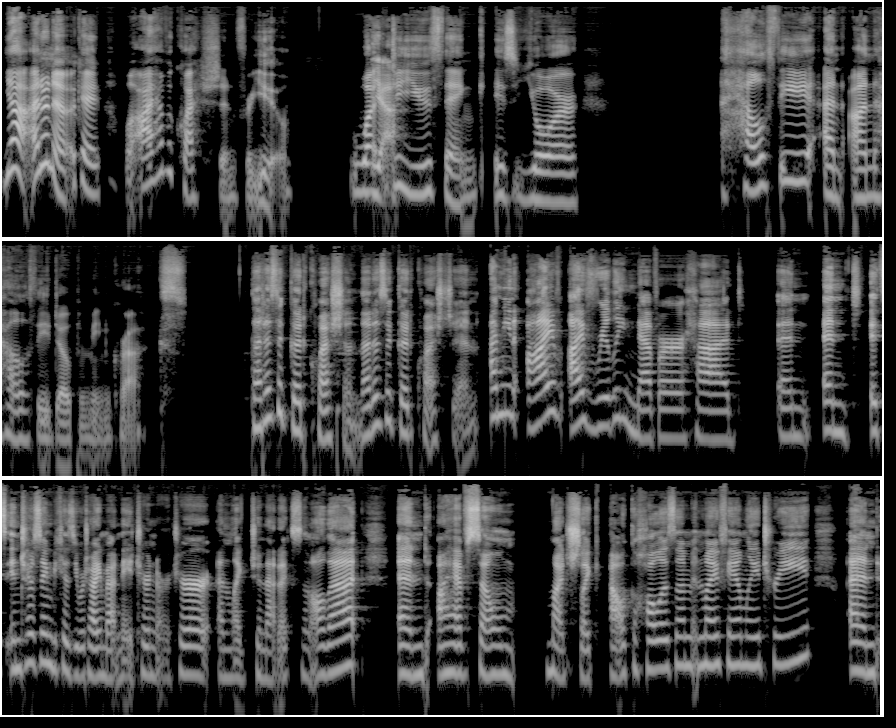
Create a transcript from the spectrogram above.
yeah i don't know. Okay well i have a question for you. What do you think is your healthy and unhealthy dopamine crux? That is a good question. That is a good question. I mean, I've I've really never had and and it's interesting because you were talking about nature nurture and like genetics and all that and I have so much like alcoholism in my family tree and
